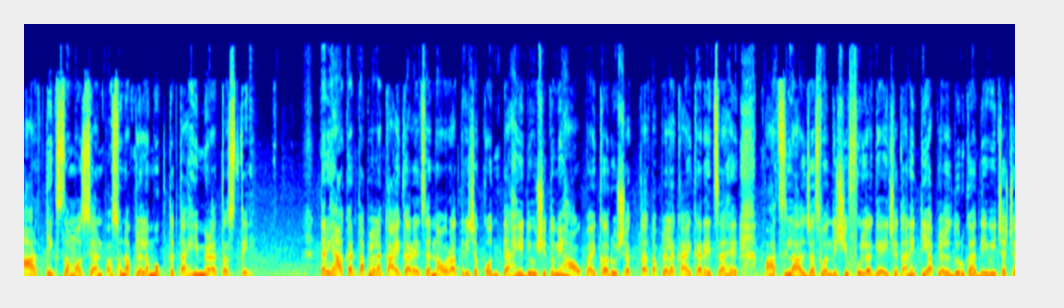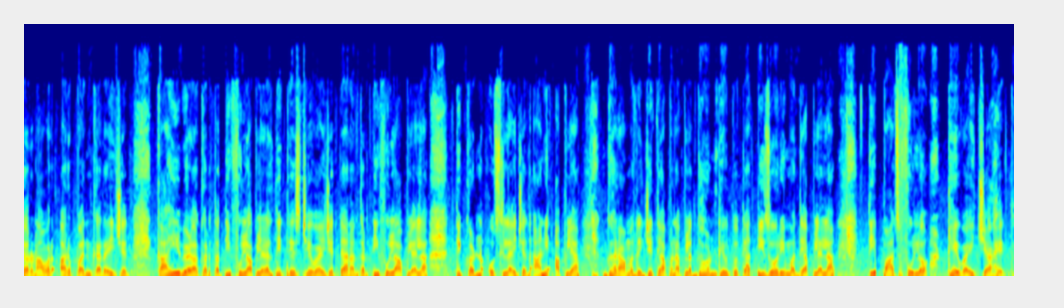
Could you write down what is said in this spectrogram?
आर्थिक समस्यांपासून आपल्याला मुक्तताही मिळत असते. तर ह्याकरता आपल्याला काय करायचं आहे नवरात्रीच्या कोणत्याही दिवशी तुम्ही हा उपाय करू शकतात. आपल्याला काय करायचं आहे? पाच लाल जास्वंदीची फुलं घ्यायची आहेत आणि ती आपल्याला दुर्गा देवीच्या चरणावर अर्पण करायची आहेत काही वेळाकरता ती फुलं आपल्याला तिथेच ठेवायची आहेत त्यानंतर ती फुलं आपल्याला तिकडनं उचलायची आहेत आणि आपल्या घरामध्ये जिथे आपण आपलं धन ठेवतो त्या तिजोरीमध्ये आपल्याला ती पाच फुलं ठेवायची आहेत.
